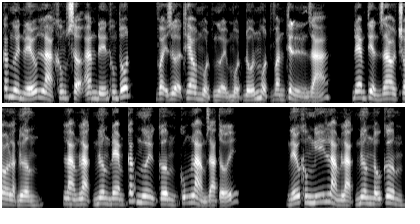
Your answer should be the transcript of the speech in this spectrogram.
các ngươi nếu là không sợ ăn đến không tốt, vậy dựa theo một người một đốn một văn tiền giá, đem tiền giao cho lạc nương, làm lạc nương đem các ngươi cơm cũng làm ra tới. Nếu không nghĩ làm lạc nương nấu cơm,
